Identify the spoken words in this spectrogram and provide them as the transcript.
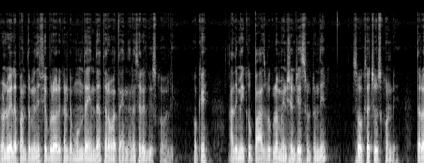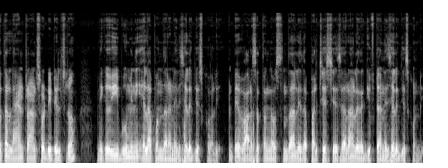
రెండు వేల పంతొమ్మిది ఫిబ్రవరి కంటే ముందు అయిందా తర్వాత అయిందని సెలెక్ట్ చేసుకోవాలి. ఓకే? అది మీకు పాస్బుక్లో మెన్షన్ చేసి ఉంటుంది. సో ఒకసారి చూసుకోండి. తర్వాత ల్యాండ్ ట్రాన్స్ఫర్ డీటెయిల్స్లో మీకు ఈ భూమిని ఎలా పొందారనేది సెలెక్ట్ చేసుకోవాలి. అంటే వారసత్వంగా వస్తుందా? లేదా పర్చేస్ చేశారా? లేదా గిఫ్ట్ అనేది సెలెక్ట్ చేసుకోండి.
